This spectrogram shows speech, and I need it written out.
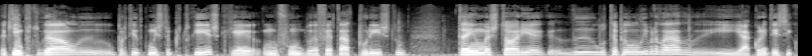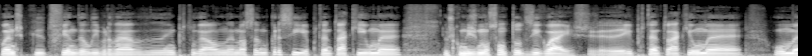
Aqui em Portugal, o Partido Comunista Português, que é, no fundo, afetado por isto, tem uma história de luta pela liberdade e há 45 anos que defende a liberdade em Portugal na nossa democracia. Portanto, há aqui uma. Os comunismos não são todos iguais e, portanto, há aqui uma. uma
